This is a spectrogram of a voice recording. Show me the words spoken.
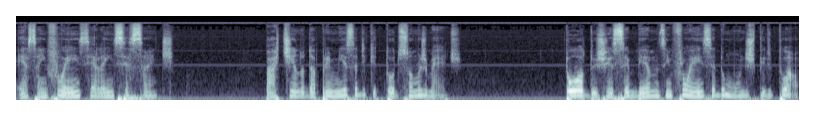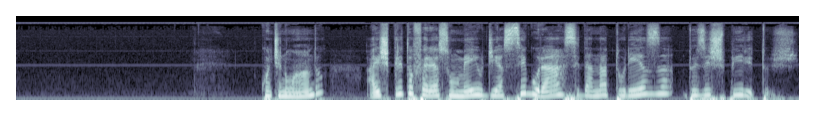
Essa influência ela é incessante, partindo da premissa de que todos somos médios todos recebemos influência do mundo espiritual. Continuando, a escrita oferece um meio de assegurar-se da natureza dos espíritos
